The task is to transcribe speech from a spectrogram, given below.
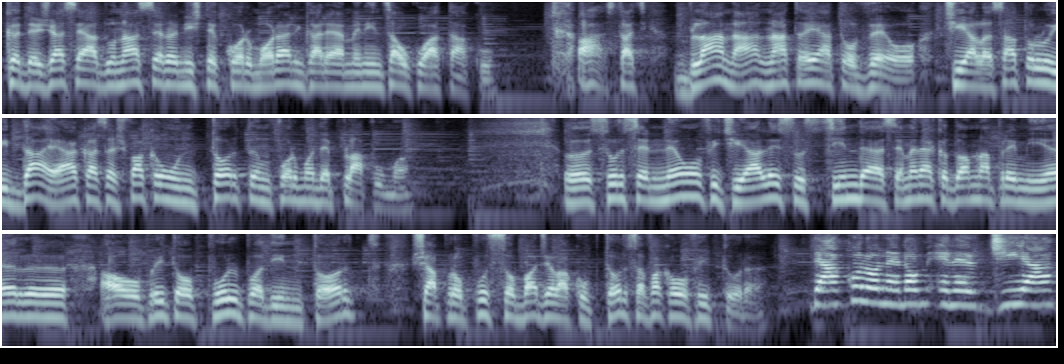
că deja se adunaseră niște cormorani care amenințau cu atacul. A, stați, Blana n-a tăiat-o Veo, ci i-a lăsat-o lui Daia ca să-și facă un tort în formă de plapumă. Uh, Surse neoficiale susțin de asemenea că doamna premier uh, a oprit o pulpă din tort și a propus să o bage la cuptor să facă o friptură. De acolo ne luăm energia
